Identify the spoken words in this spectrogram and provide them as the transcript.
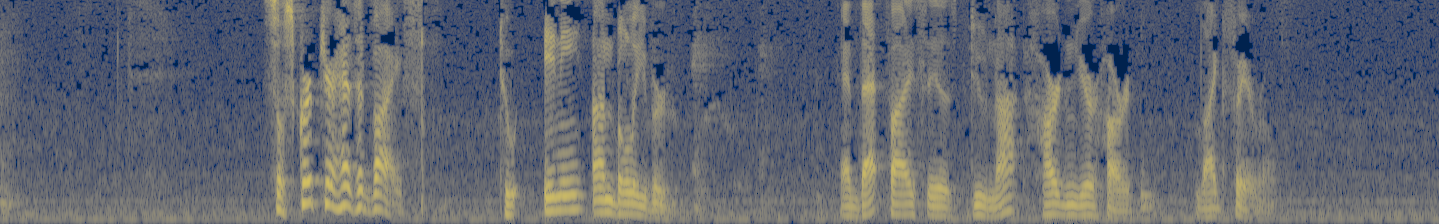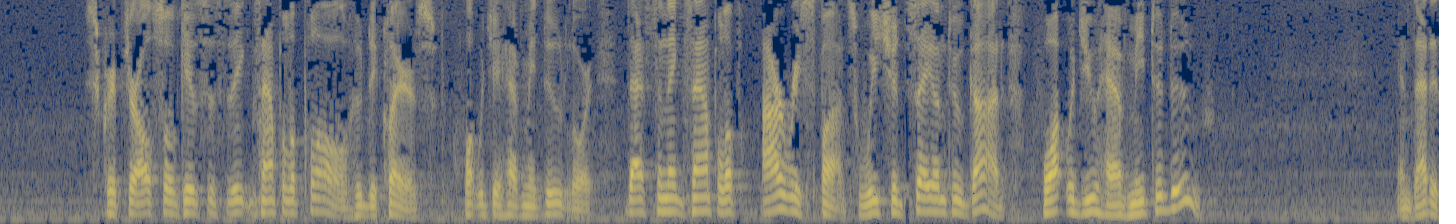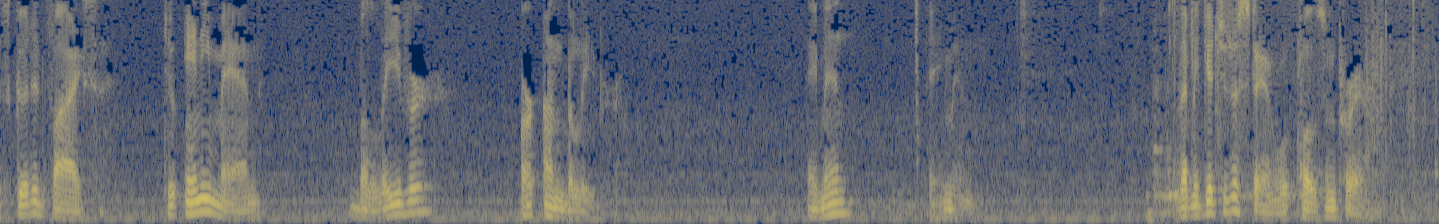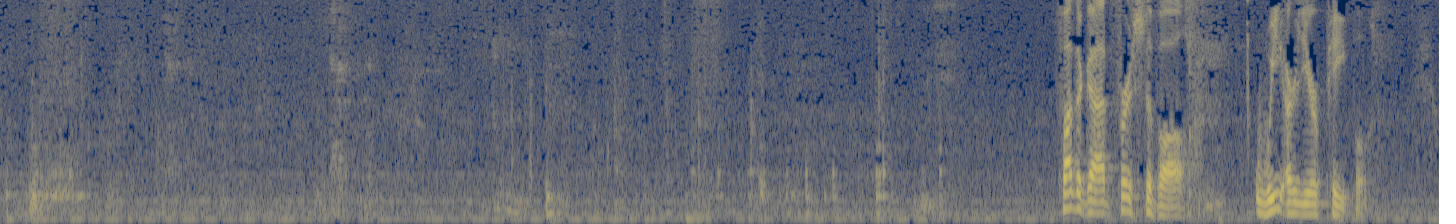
So, Scripture has advice any unbeliever. And that advice is do not harden your heart like Pharaoh. Scripture also gives us the example of Paul, who declares, What would you have me do, Lord? That's an example of our response. We should say unto God, What would you have me to do? And that is good advice to any man, believer or unbeliever. Amen. Amen. Let me get you to stand. We'll close in prayer. Father God, first of all, we are your people.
